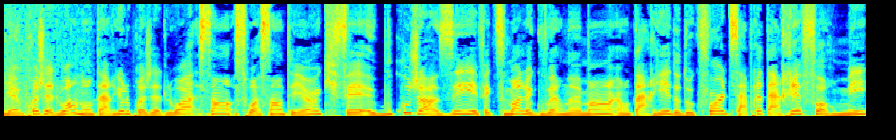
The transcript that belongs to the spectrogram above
Il y a un projet de loi en Ontario, le projet de loi 161, qui fait beaucoup jaser. Effectivement, le gouvernement ontarien de Doug Ford s'apprête à réformer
